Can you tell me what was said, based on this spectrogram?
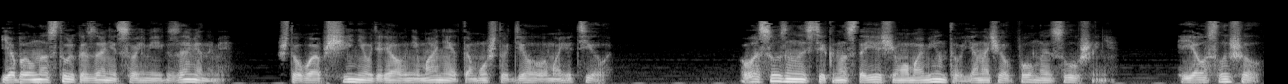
Я был настолько занят своими экзаменами, что вообще не уделял внимания тому, что делало мое тело. В осознанности к настоящему моменту я начал полное слушание, и я услышал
